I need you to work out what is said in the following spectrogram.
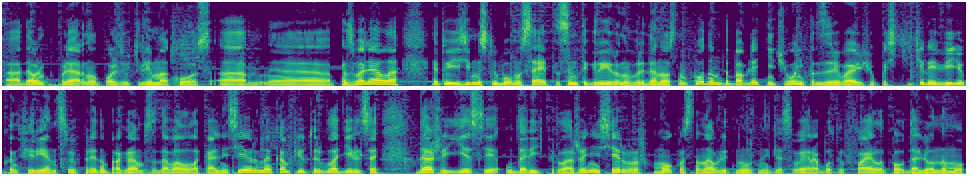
а, довольно популярного пользователя macOS. А, э, позволяла эту уязвимость любому сайту с интегрированным вредоносным кодом добавлять ничего не подозревающего посетителя в видеоконференцию. При этом программа создавала локальный сервер на компьютере владельца даже если удалить приложение, сервер мог восстанавливать нужные для своей работы файлы по удаленному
